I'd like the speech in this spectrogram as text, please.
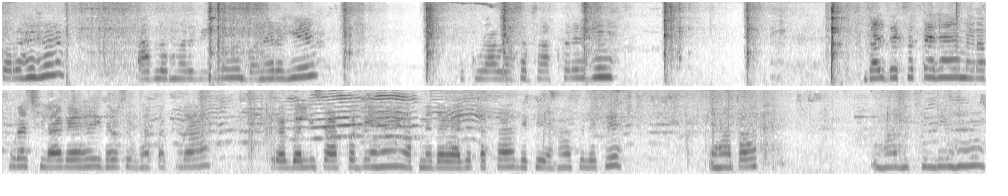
कर रहे हैं। आप लोग हमारे वीडियो में बने रहिए। कूड़ा उड़ा सब साफ़ कर रहे हैं। गाय देख सकते हैं, मेरा पूरा छिला गया है, इधर से उधर तक पूरा। पूरा गली साफ़ कर दिए हैं, अपने दरवाजे तक का। देखिए, यहाँ से लेके यहाँ तक। यहाँ भी छिल दिए हैं,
